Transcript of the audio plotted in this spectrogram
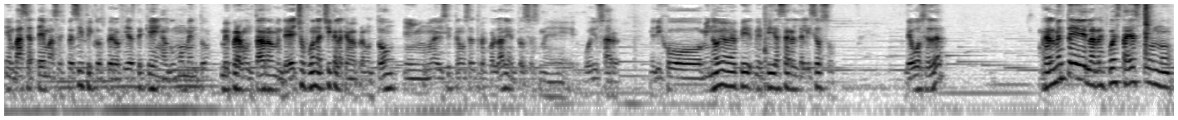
en base a temas específicos, pero fíjate que en algún momento me preguntaron, de hecho fue una chica la que me preguntó en una visita a un centro escolar y entonces me voy a usar, me dijo, mi novio me pide, me pide hacer el delicioso, ¿debo ceder? Realmente la respuesta a esto no.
